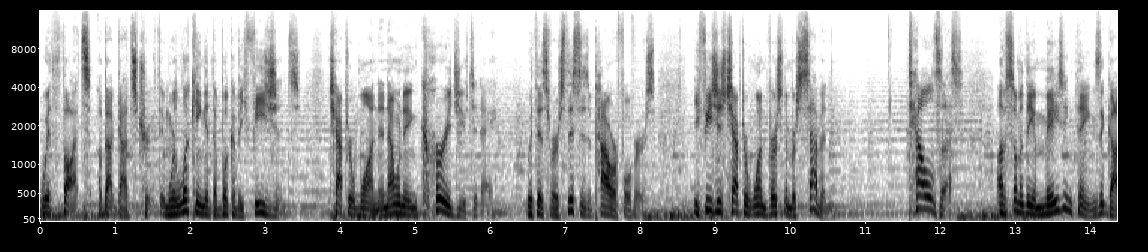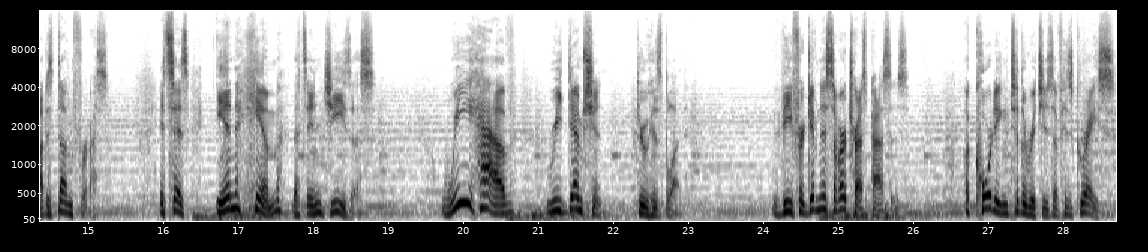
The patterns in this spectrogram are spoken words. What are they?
with thoughts about God's truth. And we're looking at the book of Ephesians, chapter 1. And I want to encourage you today with this verse. This is a powerful verse. Ephesians chapter 1, verse number 7 tells us of some of the amazing things that God has done for us. It says, In Him, that's in Jesus, we have redemption through His blood, the forgiveness of our trespasses according to the riches of his grace,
